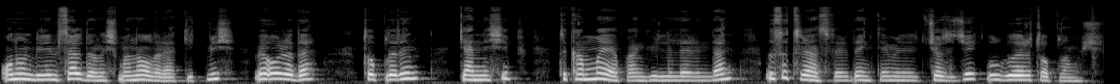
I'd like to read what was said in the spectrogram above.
onun bilimsel danışmanı olarak gitmiş ve orada topların genleşip tıkanma yapan güllelerinden ısı transferi denklemini çözecek bulguları toplamış.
